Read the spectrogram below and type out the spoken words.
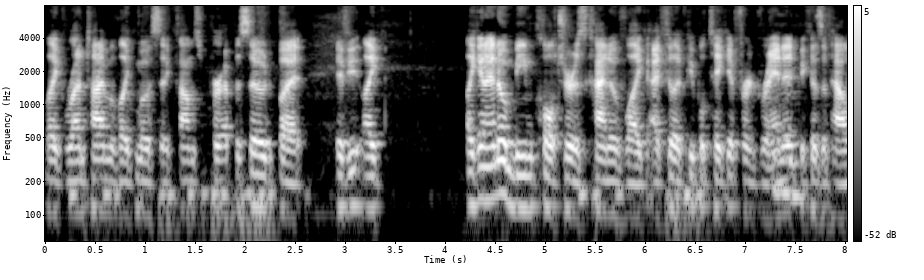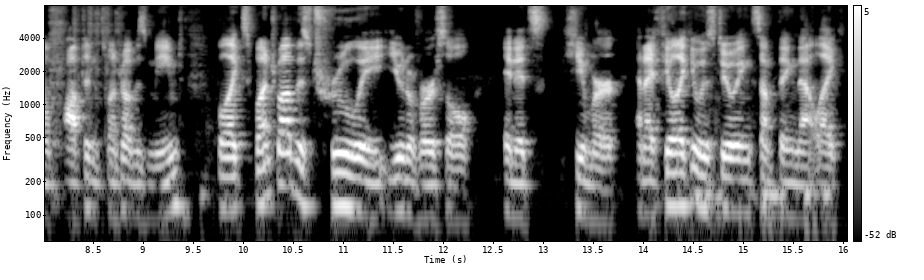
like runtime of like most sitcoms per episode. But if you like like and I know meme culture is kind of like I feel like people take it for granted Mhm. because of how often SpongeBob is memed. But like SpongeBob is truly universal in its humor. And I feel like it was doing something that like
